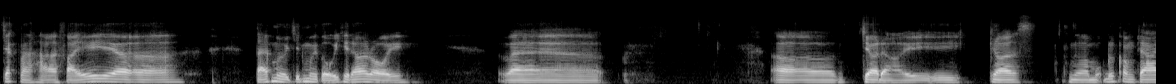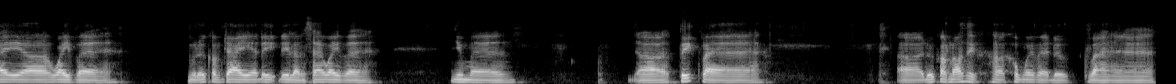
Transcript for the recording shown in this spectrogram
chắc là phải tám mươi chín mươi tuổi gì đó rồi và uh, chờ đợi uh, một đứa con trai uh, quay về. Một đứa con trai đi đi làm sao quay về. Nhưng mà uh, tiếc là uh, đứa con đó thì không quay về được. Và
